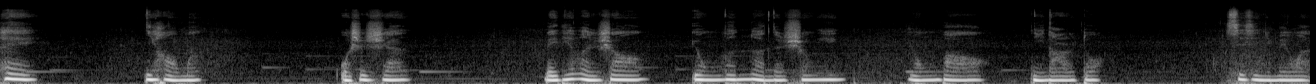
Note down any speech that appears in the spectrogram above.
嘿，你好吗？我是山。每天晚上用温暖的声音拥抱你的耳朵。谢谢你每晚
